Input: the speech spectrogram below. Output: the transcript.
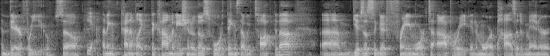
there for you. So Yeah. I think kind of like the combination of those four things that we talked about um, gives us a good framework to operate in a more positive manner,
